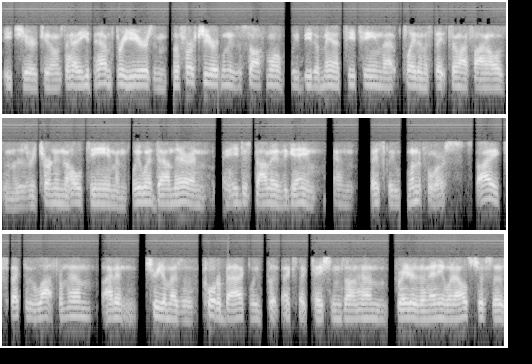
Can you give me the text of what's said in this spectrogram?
each year. You know, so had had him three years, and the first year when he was a sophomore, we beat a Manatee team that played in the state semifinals and was returning the whole team, and we went down there and, and he just dominated the game and basically won it for us. I expected a lot from him. I didn't treat him as a quarterback. We put expectations on him greater than anyone else, just as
